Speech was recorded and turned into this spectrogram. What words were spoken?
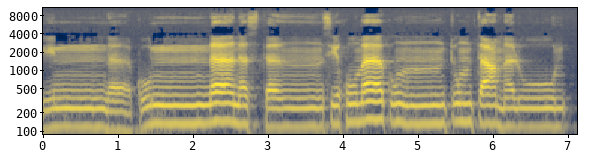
إنا كنا نستنسخ ما كنتم تعملون.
